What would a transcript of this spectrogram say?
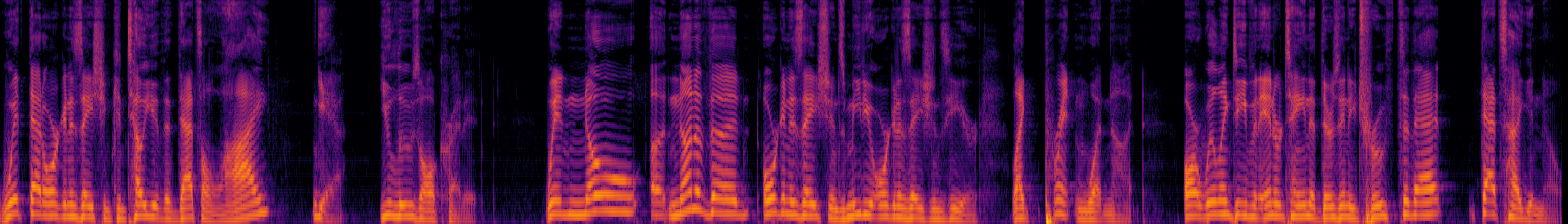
with that organization can tell you that that's a lie, yeah, you lose all credit. When no, uh, none of the organizations, media organizations here, like print and whatnot, are willing to even entertain that there's any truth to that, that's how you know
